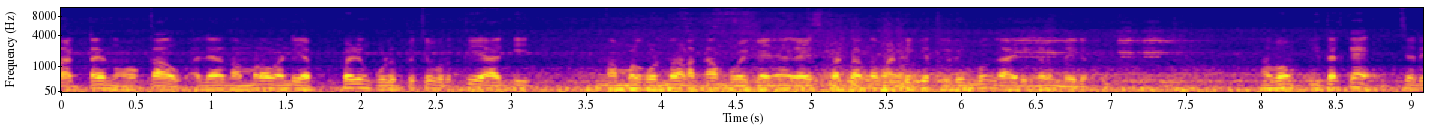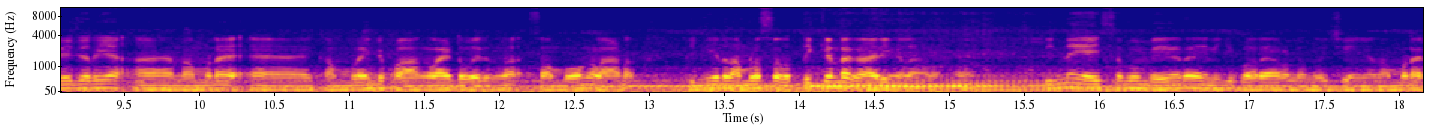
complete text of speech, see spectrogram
തട്ടേ നോക്കാവൂ. അല്ലാതെ നമ്മുടെ വണ്ടി എപ്പോഴും കുളിപ്പിച്ച് വൃത്തിയാക്കി നമ്മൾ കൊണ്ടു നടക്കാൻ പോയി കഴിഞ്ഞാൽ ഗൈസ് പെട്ടെന്ന് വണ്ടിക്ക് തുരുമ്പും കാര്യങ്ങളും വരും. അപ്പം ഇതൊക്കെ ചെറിയ ചെറിയ നമ്മുടെ കംപ്ലൈന്റ് ഭാഗങ്ങളായിട്ട് വരുന്ന സംഭവങ്ങളാണ്. പിന്നീട് നമ്മൾ ശ്രദ്ധിക്കേണ്ട കാര്യങ്ങളാണ്. പിന്നെ കേസ് അപ്പം വേറെ എനിക്ക് പറയാനുള്ളതെന്ന് വെച്ച് കഴിഞ്ഞാൽ നമ്മുടെ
